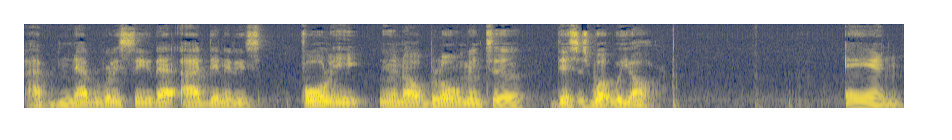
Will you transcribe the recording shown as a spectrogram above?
I've never really seen that identity fully, you know, bloom into this is what we are. And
